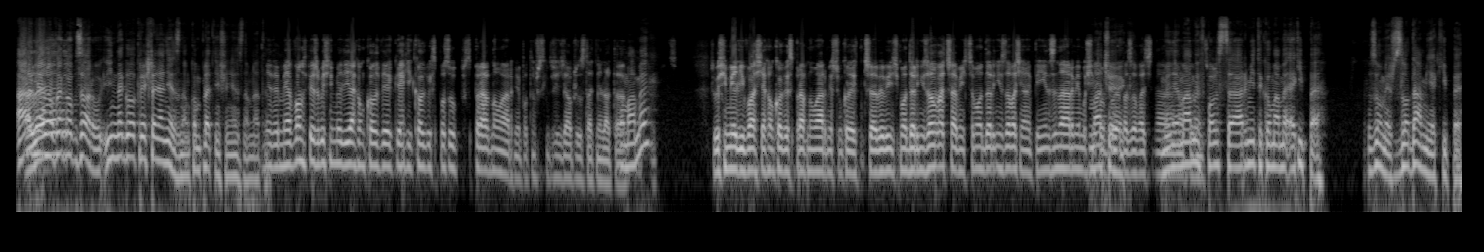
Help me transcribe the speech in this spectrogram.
Armia Ale... nowego wzoru. Innego określenia nie znam. Kompletnie się nie znam na tym. Nie wiem, ja wątpię, żebyśmy mieli jakąkolwiek, w jakikolwiek sposób sprawną armię po tym wszystkim, co się działo przez ostatnie lata. To mamy? Żebyśmy mieli właśnie jakąkolwiek sprawną armię, z czymkolwiek trzeba by mieć modernizować, trzeba mieć co modernizować, nie mamy pieniędzy na armię, musimy Maciek, bazować na... my nie na mamy w Polsce armii, tylko mamy ekipę. Rozumiesz? Z lodami ekipy.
